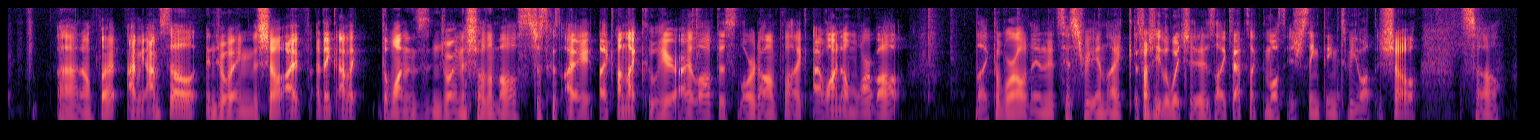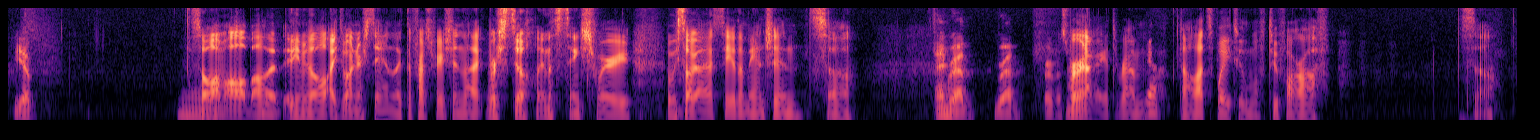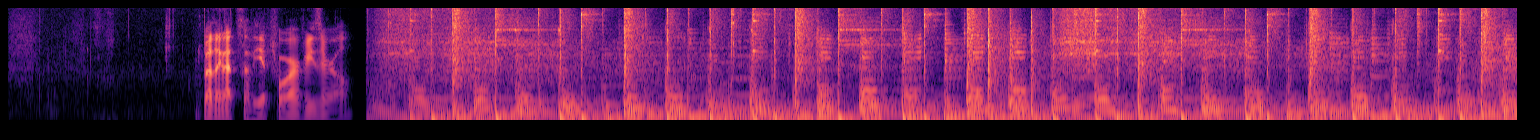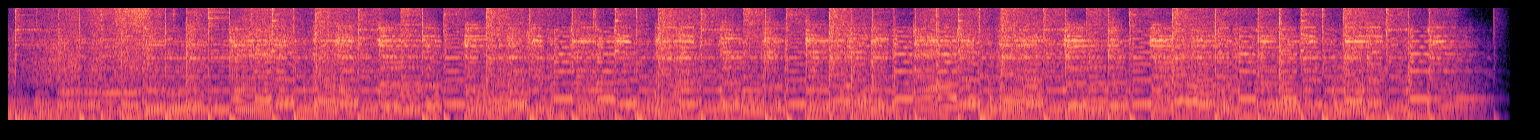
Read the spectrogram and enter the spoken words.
I don't know, but I mean, I'm still enjoying the show. I I think I like the one who's enjoying the show the most, just because I like unlike Koo here, I love this lore dump. Like I want to know more about like the world and its history and like especially the witches. Like that's like the most interesting thing to me about the show. So Yep. so I'm all about it, even though I do understand like the frustration that we're still in the sanctuary and we still gotta save the mansion. So And Rem, Rem, Rem is we're not gonna get to Rem. Yeah. No, that's way too too far off. So, but I think that's gonna be it for RV Zero.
